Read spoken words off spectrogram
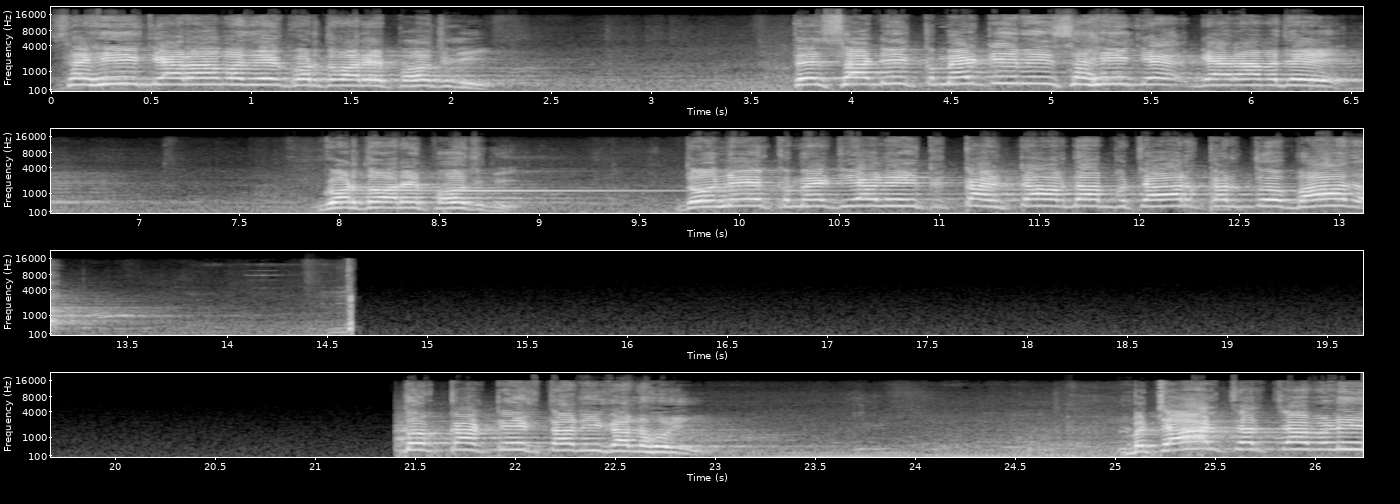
ਸਹੀ 11 ਵਜੇ ਗੁਰਦੁਆਰੇ ਪਹੁੰਚ ਗਈ। ਤੇ ਸਾਡੀ ਕਮੇਟੀ ਵੀ ਸਹੀ 11 ਵਜੇ ਗੁਰਦੁਆਰੇ ਪਹੁੰਚ ਗਈ। ਦੋਨੇ ਕਮੇਟੀਆਂ ਨੇ ਇੱਕ ਘੰਟਾ ਆਪਦਾ ਵਿਚਾਰ ਕਰਨ ਤੋਂ ਬਾਅਦ ਤੋਂ ਘੱਟ ਏਕਤਾ ਦੀ ਗੱਲ ਹੋਈ। ਵਿਚਾਰ ਚਰਚਾ ਬਣੀ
